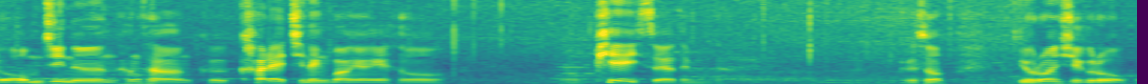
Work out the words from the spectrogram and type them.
그 엄지는 항상 그 칼의 진행 방향에서 어, 피해 있어야 됩니다. 그래서 이런 식으로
